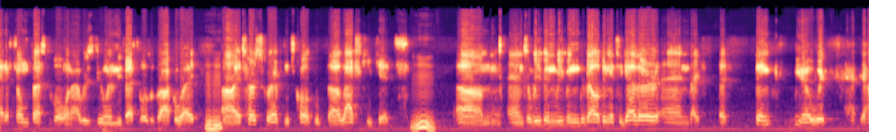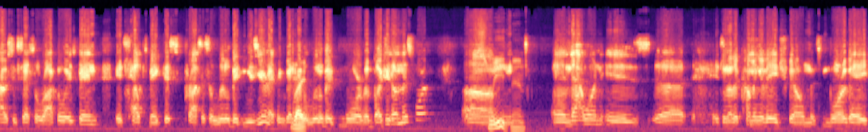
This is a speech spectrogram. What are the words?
at a film festival when I was doing the festivals with Rockaway. Mhm. Uh, it's her script. It's called uh, Latchkey Kids. Mm. Um, and so we've been we've been developing it together, and I, I think you know with how successful Rockaway's been, it's helped make this process a little bit easier. And I think we're going to have a little bit more of a budget on this one. Um, Sweet man. and that one is uh, it's another coming of age film. It's more of a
